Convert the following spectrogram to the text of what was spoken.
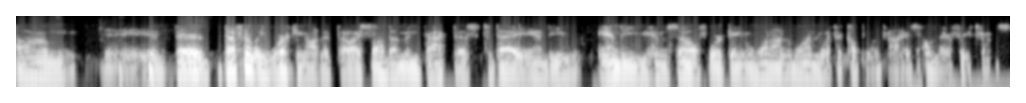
Um, they're definitely working on it though. I saw them in practice today andy andy himself working one-on-one with a couple of guys on their free throws.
